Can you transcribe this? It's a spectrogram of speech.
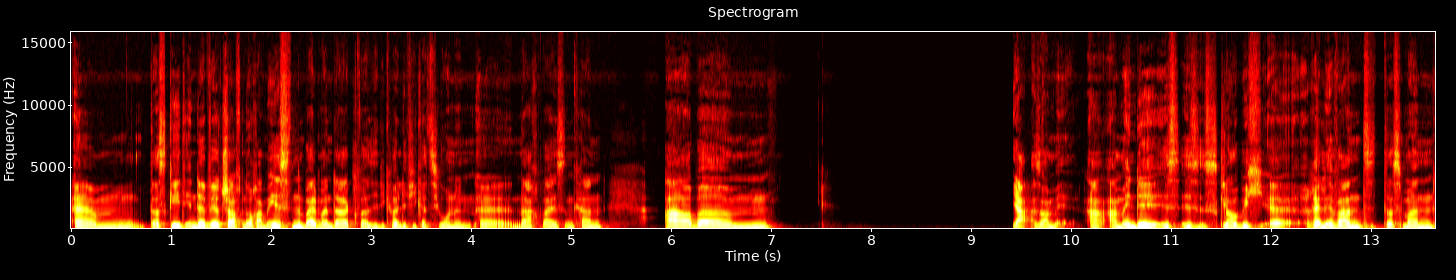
Ähm, das geht in der Wirtschaft noch am ehesten, weil man da quasi die Qualifikationen äh, nachweisen kann. Aber ähm, ja, also am, am Ende ist, ist es, glaube ich, äh, relevant, dass man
